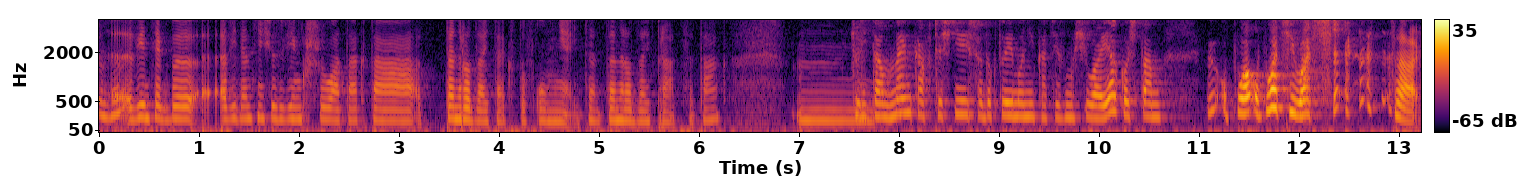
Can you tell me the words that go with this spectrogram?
Mhm. e, więc jakby ewidentnie się zwiększyła tak, ta, ten rodzaj tekstów u mnie i ten, ten rodzaj pracy, tak? Mm, Czyli ta męka wcześniejsza, do której Monika Cię zmusiła, jakoś tam opła- opłaciła się, Tak,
